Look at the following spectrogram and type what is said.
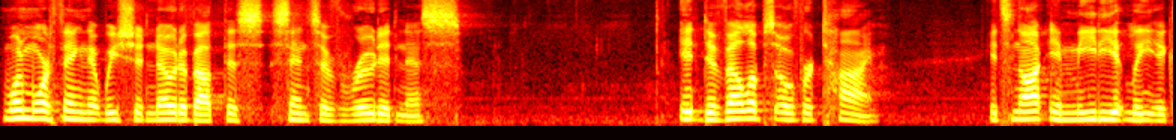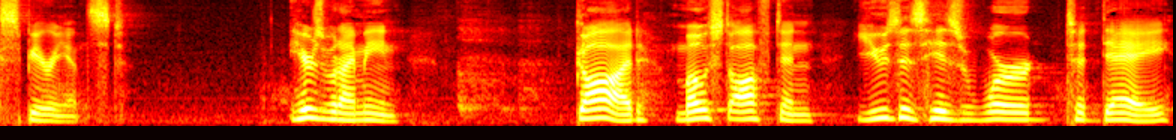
One more thing that we should note about this sense of rootedness it develops over time it's not immediately experienced. Here's what I mean God most often uses His word today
